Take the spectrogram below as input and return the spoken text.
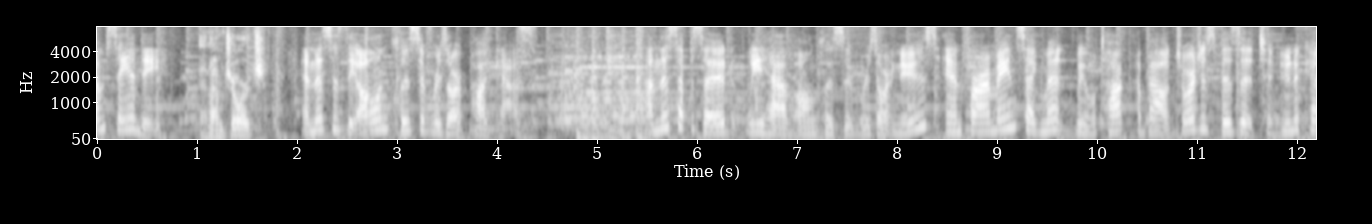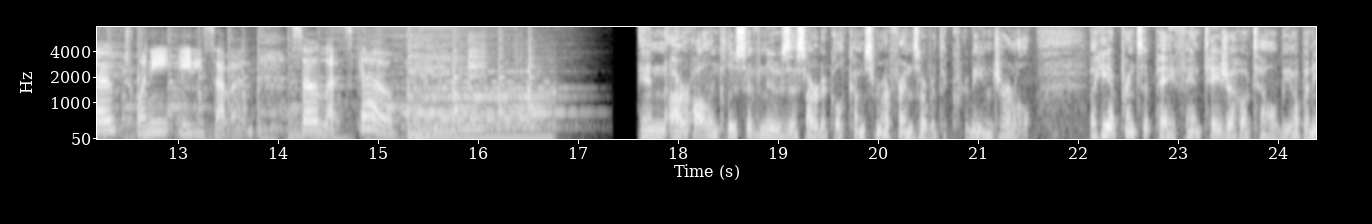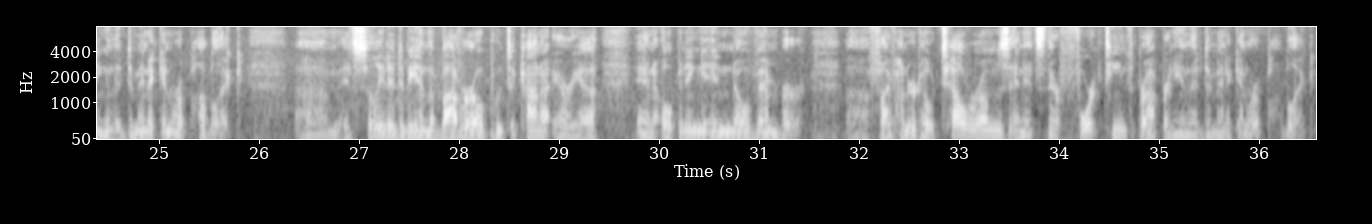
I'm Sandy. And I'm George. And this is the All Inclusive Resort Podcast. On this episode, we have all inclusive resort news, and for our main segment, we will talk about George's visit to Unico 2087. So let's go. In our all inclusive news, this article comes from our friends over at the Caribbean Journal. Bahia Principe Fantasia Hotel will be opening in the Dominican Republic. Um, it's slated to be in the Bavaro Punta Cana area and opening in November. Uh, 500 hotel rooms, and it's their 14th property in the Dominican Republic.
